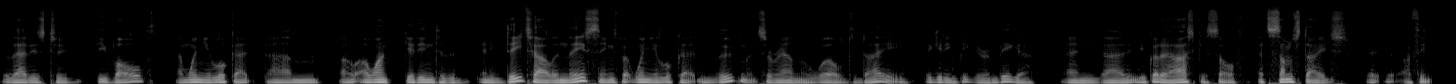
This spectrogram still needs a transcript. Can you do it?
to that is to devolve. And when you look at, um, I, I, won't get into the, any detail in these things, but when you look at movements around the world today, they're getting bigger and bigger. And uh, you've got to ask yourself at some stage, I think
